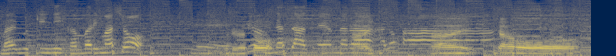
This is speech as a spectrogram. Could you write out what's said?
前向きに頑張りましょう。えー、では皆さん、さようなら。はいアロハーはい、チャオ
